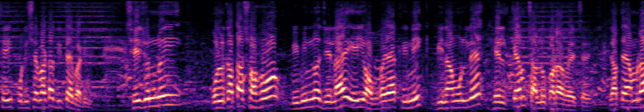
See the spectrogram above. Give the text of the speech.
সেই পরিষেবাটা দিতে পারি। সেই জন্যই কলকাতা সহ বিভিন্ন জেলায় এই অভয়া ক্লিনিক বিনামূল্যে হেলথ ক্যাম্প চালু করা হয়েছে, যাতে আমরা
